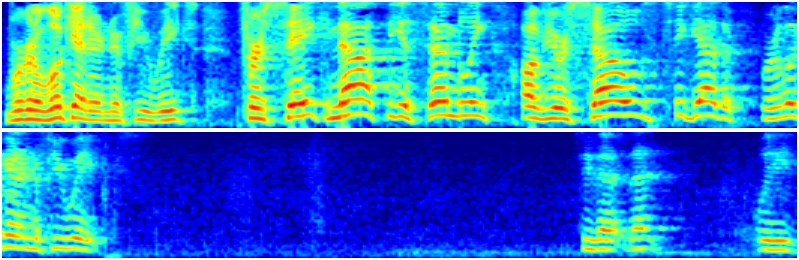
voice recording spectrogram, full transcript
We're going to look at it in a few weeks. Forsake not the assembling of yourselves together. We're looking at it in a few weeks. See that that we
